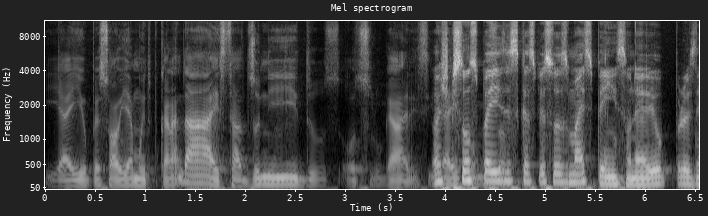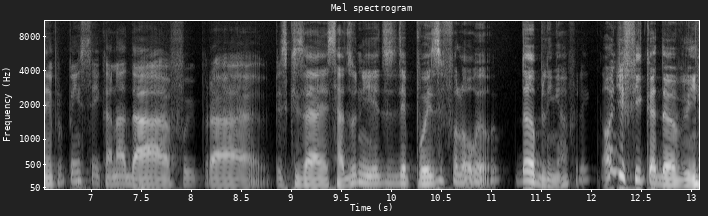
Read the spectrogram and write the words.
E aí o pessoal ia muito para o Canadá, Estados Unidos, outros lugares. Eu acho que são começou... os países que as pessoas mais pensam, né? Eu, por exemplo, pensei Canadá, fui para pesquisar Estados Unidos, depois falou Dublin. Eu falei, onde fica Dublin?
